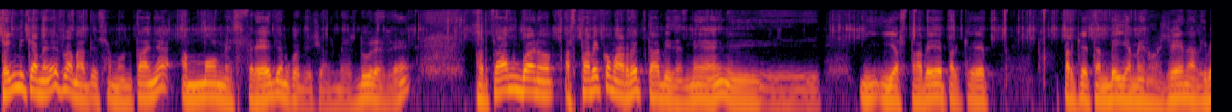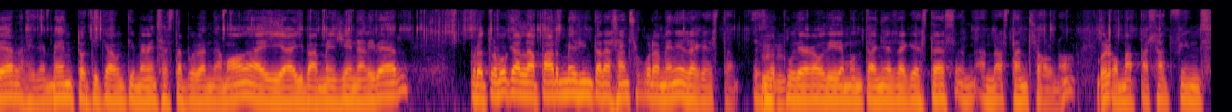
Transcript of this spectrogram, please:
tècnicament és la mateixa muntanya amb molt més fred i amb condicions més dures. Eh? Per tant, bueno, està bé com a repte, evidentment, i, i, i està bé perquè, perquè també hi ha menys gent a l'hivern, evidentment, tot i que últimament s'està posant de moda i ja hi va més gent a l'hivern, però trobo que la part més interessant segurament és aquesta, és mm -hmm. poder gaudir de muntanyes d'aquestes en bastant sol, no? Bueno. Com ha passat fins,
